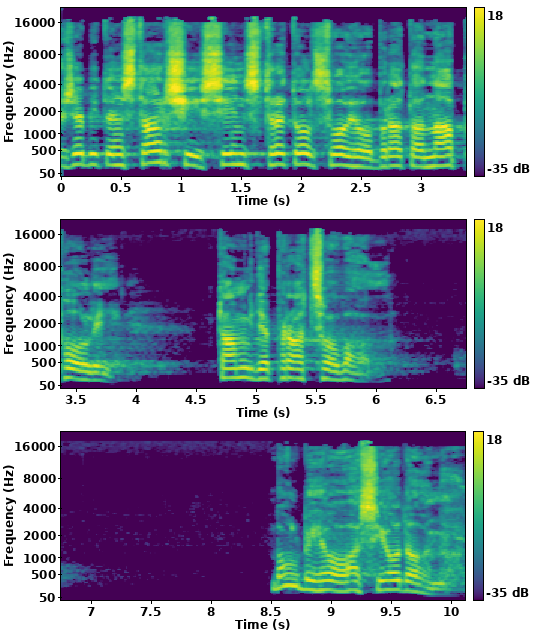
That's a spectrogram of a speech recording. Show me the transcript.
že by ten starší syn stretol svojho brata na poli, tam, kde pracoval. Bol by ho asi odohnal.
